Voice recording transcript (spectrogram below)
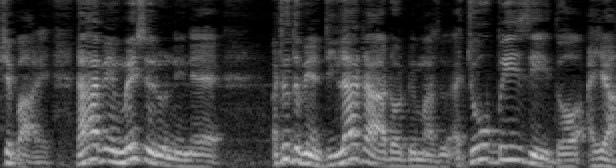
ဖြစ်ပါတယ်ဒါအပြင်မိတ်ဆွေတို့အနေနဲ့အထူးသဖြင့်ဒီလတာအတော်တွင်မှာဆိုအကျိုးပေးစေသောအရာ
